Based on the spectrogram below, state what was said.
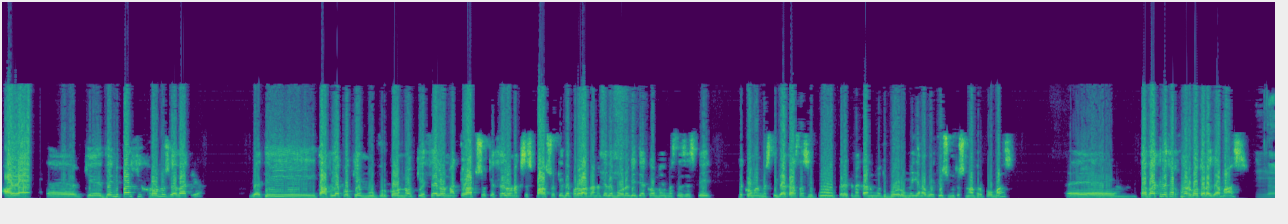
αλλά ε, και δεν υπάρχει χρόνος για δάκρυα γιατί τα βλέπω και μου βουρκώνω και θέλω να κλάψω και θέλω να ξεσπάσω και δεν προλαβαίνω και δεν μπορώ γιατί ακόμα είμαστε ζεστοί και ακόμα είμαστε στην κατάσταση που πρέπει να κάνουμε ό,τι μπορούμε για να βοηθήσουμε τον συνάνθρωπό μας. Ε, τα δάκρυα θα έρθουν αργότερα για μας. Ναι.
